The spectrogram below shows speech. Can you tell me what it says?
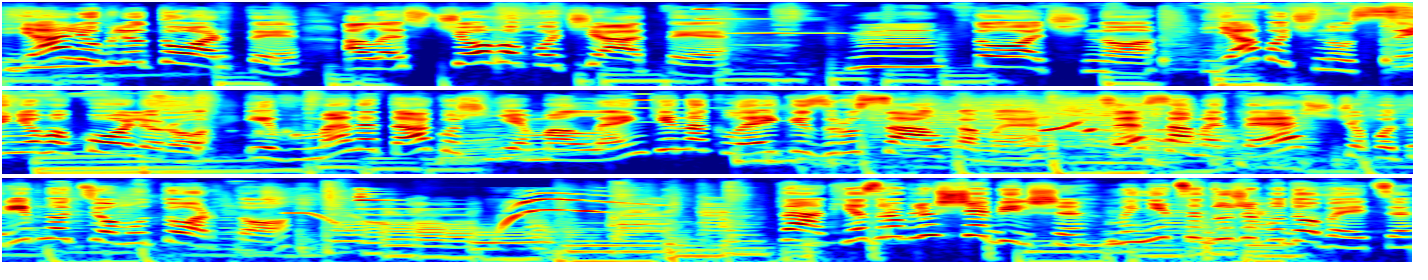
Я люблю торти, але з чого почати? М, точно. Я почну з синього кольору, і в мене також є маленькі наклейки з русалками. Це саме те, що потрібно цьому торту. Так, я зроблю ще більше. Мені це дуже подобається.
